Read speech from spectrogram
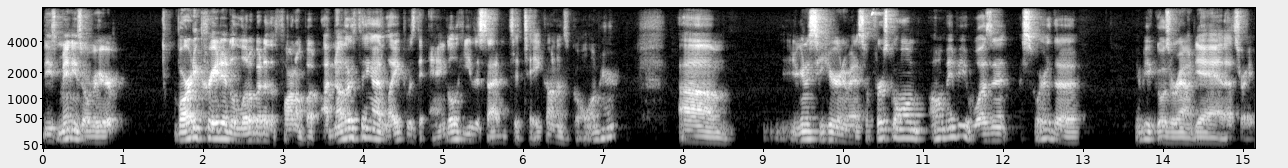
these minis over here, I've already created a little bit of the funnel, but another thing I liked was the angle he decided to take on his golem here. Um, you're going to see here in a minute. So first golem, oh, maybe it wasn't. I swear the Maybe it goes around. Yeah, that's right.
